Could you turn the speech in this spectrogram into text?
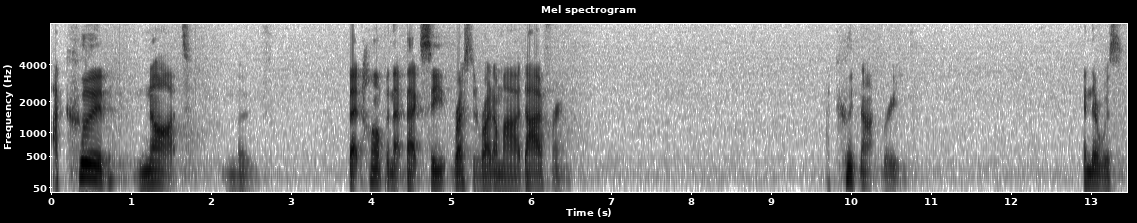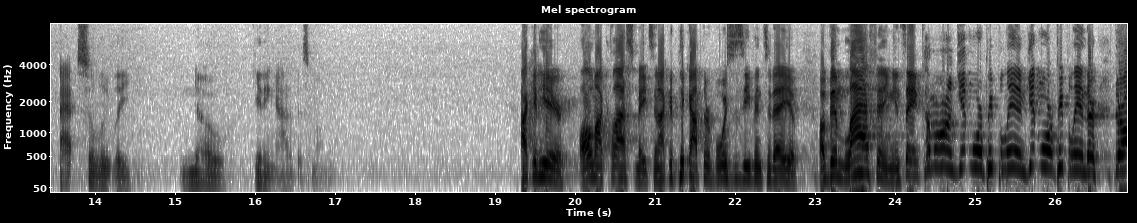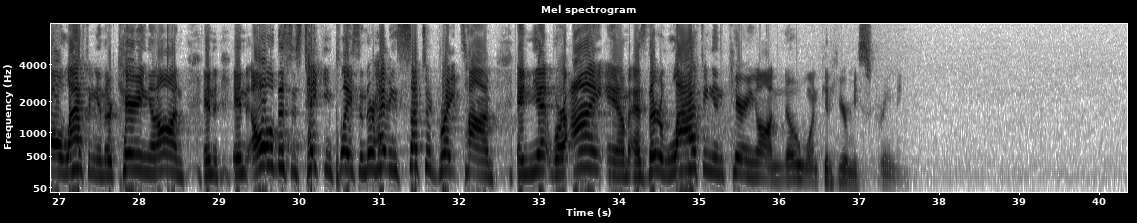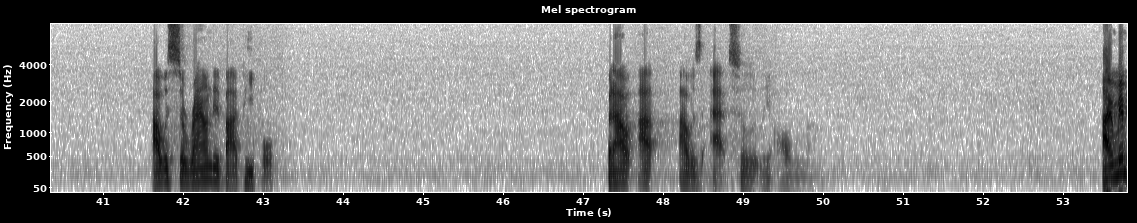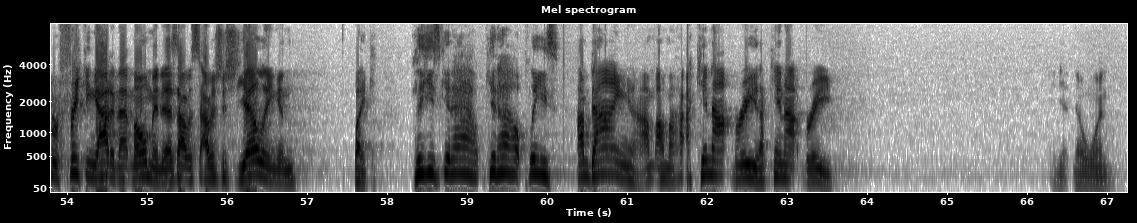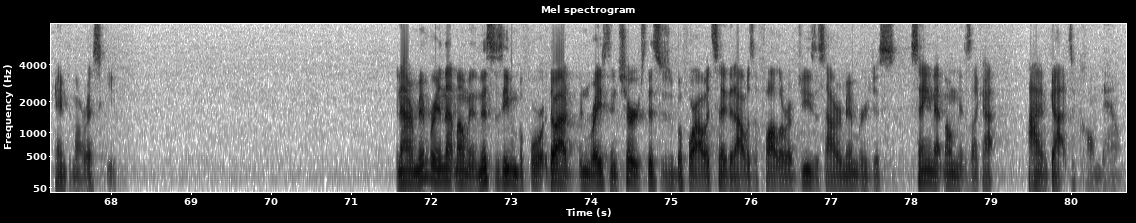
I could not move. That hump in that back seat rested right on my diaphragm. I could not breathe. And there was absolutely no getting out of this moment. I could hear all my classmates, and I could pick out their voices even today of, of them laughing and saying, Come on, get more people in, get more people in. They're, they're all laughing and they're carrying it on. And, and all of this is taking place, and they're having such a great time. And yet, where I am, as they're laughing and carrying on, no one could hear me screaming. I was surrounded by people. But I, I I was absolutely all alone. I remember freaking out in that moment as I was, I was just yelling and like, please get out, get out, please. I'm dying. I'm, I'm, I cannot breathe. I cannot breathe. And yet no one came to my rescue. And I remember in that moment, and this is even before, though I'd been raised in church, this is before I would say that I was a follower of Jesus. I remember just saying that moment, it's like, I, I have got to calm down.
